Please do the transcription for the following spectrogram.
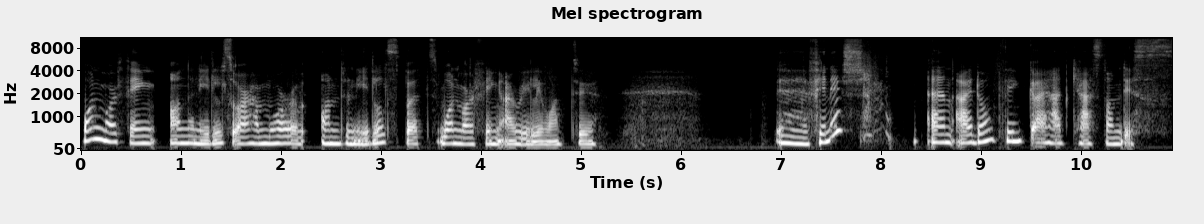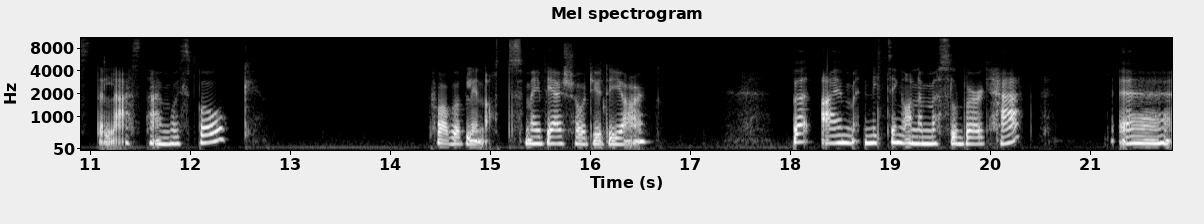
one more thing on the needles, or I have more on the needles, but one more thing I really want to uh, finish. And I don't think I had cast on this the last time we spoke. Probably not. Maybe I showed you the yarn. But I'm knitting on a Musselburgh hat. Uh,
